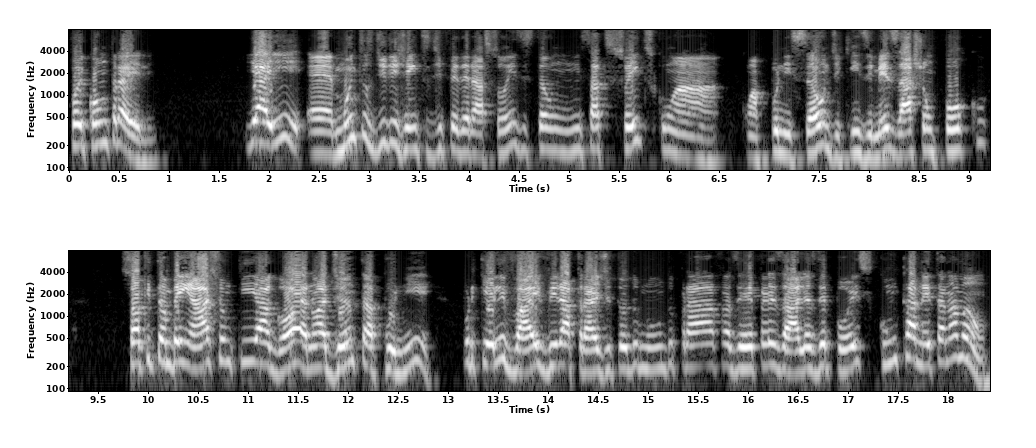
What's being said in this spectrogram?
foi contra ele. E aí, é, muitos dirigentes de federações estão insatisfeitos com a, com a punição de 15 meses, acham pouco, só que também acham que agora não adianta punir, porque ele vai vir atrás de todo mundo para fazer represálias depois com caneta na mão.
